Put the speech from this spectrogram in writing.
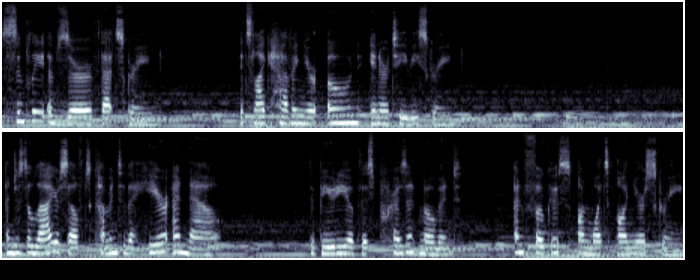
Simply observe that screen. It's like having your own inner TV screen. And just allow yourself to come into the here and now, the beauty of this present moment, and focus on what's on your screen.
